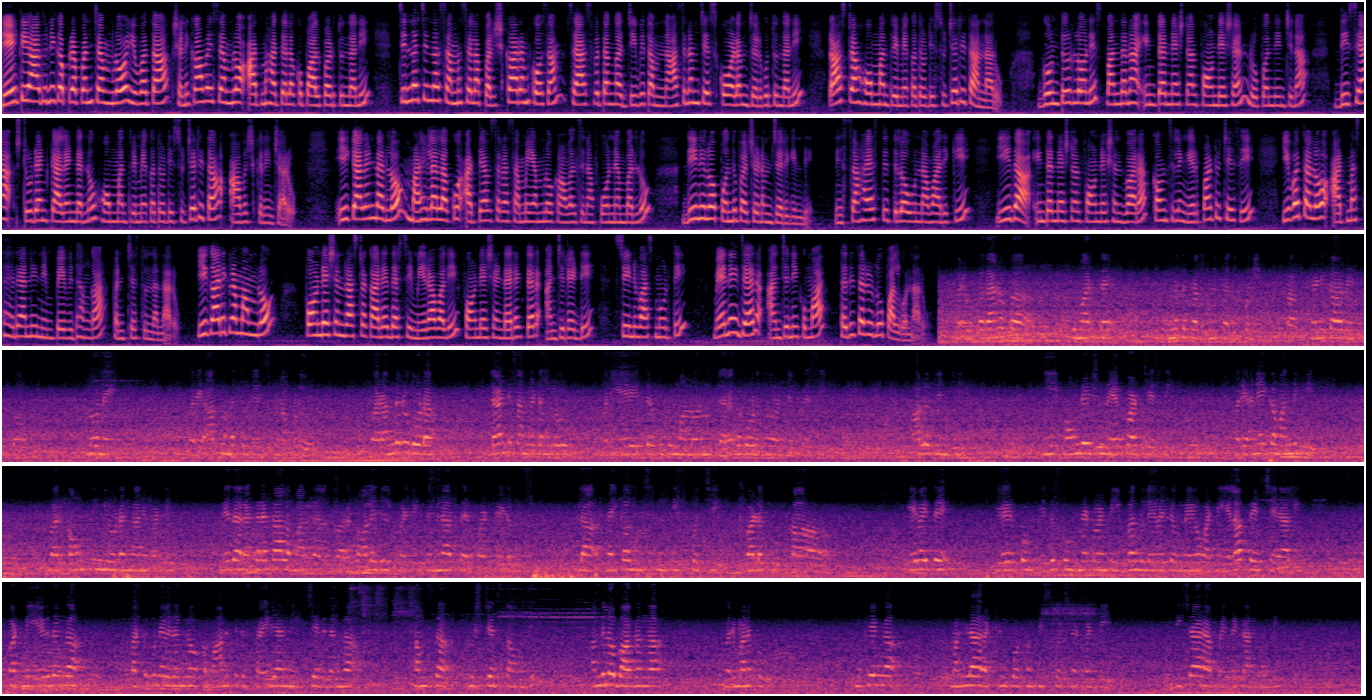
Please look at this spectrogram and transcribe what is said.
నేటి ఆధునిక ప్రపంచంలో యువత క్షణికావేశంలో ఆత్మహత్యలకు పాల్పడుతుందని చిన్న చిన్న సమస్యల పరిష్కారం కోసం శాశ్వతంగా జీవితం నాశనం చేసుకోవడం జరుగుతుందని రాష్ట్ర హోంమంత్రి మేకతోటి సుచరిత అన్నారు. గుంటూరులోని స్పందన ఇంటర్నేషనల్ ఫౌండేషన్ రూపొందించిన దిశ స్టూడెంట్ క్యాలెండర్ను హోంమంత్రి మేకతోటి సుచరిత ఆవిష్కరించారు. ఈ క్యాలెండర్లో మహిళలకు అత్యవసర సమయంలో కావాల్సిన ఫోన్ నెంబర్లు దీనిలో పొందుపరచడం జరిగింది. నిస్సహాయ స్థితిలో ఉన్న వారికి ఈదా ఇంటర్నేషనల్ ఫౌండేషన్ ద్వారా కౌన్సిలింగ్ ఏర్పాటు చేసి యువతలో ఆత్మస్థైర్యాన్ని నింపే విధంగా పనిచేస్తుందన్నారు. ఈ కార్యక్రమంలో ఫౌండేషన్ రాష్ట్ర కార్యదర్శి Meeravali foundation director Anji Reddy Srinivas Murthy manager Anjani Kumar తదితరులు పాల్గొన్నారు. మరి కుమార్తె ఉన్నత చదువును చదువుకొని ఒక లోనై మరి ఆత్మహత్య చేసుకున్నప్పుడు వారందరూ కూడా ఇలాంటి సంఘటనలు మరి ఏ ఇతర కుటుంబంలోనూ జరగకూడదు అని చెప్పేసి ఆలోచించి ఈ ఫౌండేషన్ ఏర్పాటు చేసి మరి అనేక మందికి వారి కౌన్సిలింగ్ ఇవ్వడం కానివ్వండి లేదా రకరకాల మార్గాల ద్వారా కాలేజీలకు వెళ్ళి సెమినార్స్ ఏర్పాటు చేయడం ఇలా సైకాలజిస్టులు తీసుకొచ్చి వాళ్ళకు కా- ఏవైతే ఎదుర్కొ ఎదుర్కొంటున్నటువంటి ఇబ్బందులు ఏవైతే ఉన్నాయో వాటిని ఎలా ఫేస్ చేయాలి వాటిని ఏ విధంగా తట్టుకునే విధంగా ఒక మానసిక స్థైర్యాన్ని ఇచ్చే విధంగా సంస్థ కృషి చేస్తూ ఉంది. అందులో భాగంగా మరి మనకు ముఖ్యంగా మహిళా రక్షణ కోసం తీసుకొచ్చినటువంటి దిశ యాప్ అయితే కానివ్వండి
